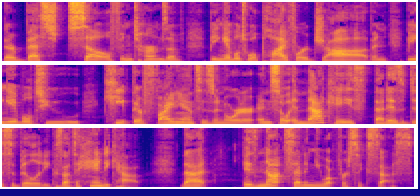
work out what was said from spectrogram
their best self in terms of being able to apply for a job and being able to keep their finances in order. And so in that case, that is a disability because that's a handicap that is not setting you up for success.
